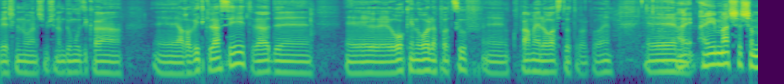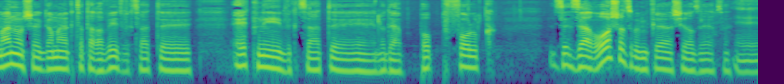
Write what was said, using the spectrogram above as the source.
ויש לנו אנשים שלמדו מוזיקה ערבית קלאסית, ועד רוק אנד רול לפרצוף, אה, פעם היה לו ראסטות, אבל כבר אין. הא- האם מה ששמענו, שגם היה קצת ערבית וקצת אתני וקצת, לא יודע, פופ פולק, זה, זה הראש או זה במקרה השיר הזה? איך זה? אה,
